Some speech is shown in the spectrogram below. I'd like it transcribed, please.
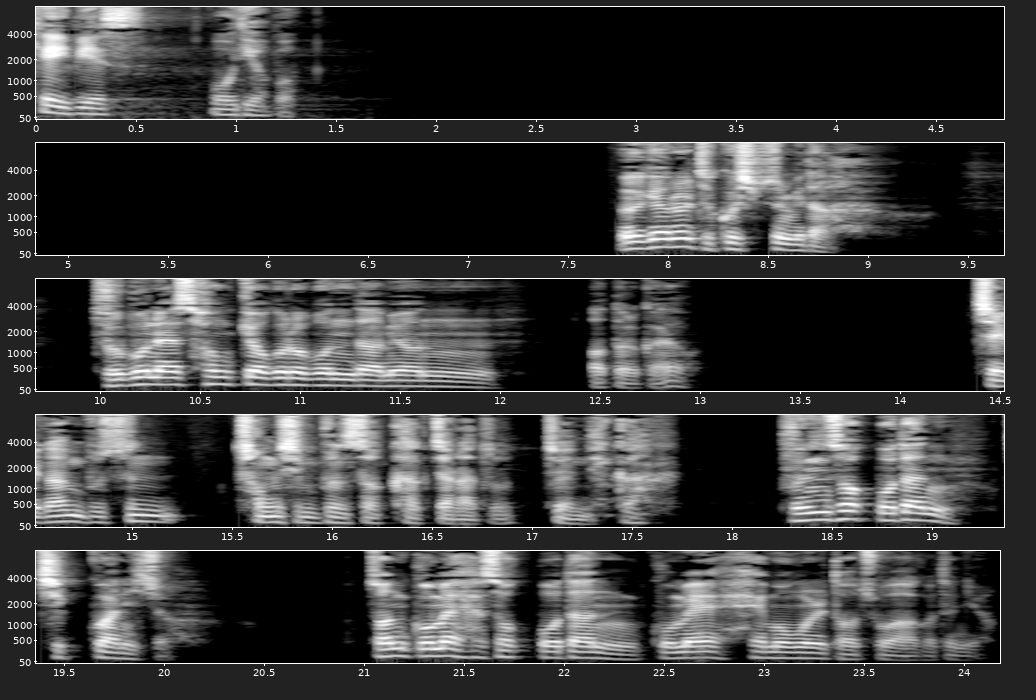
KBS 오디오북 의견을 듣고 싶습니다. 두 분의 성격으로 본다면 어떨까요? 제가 무슨 정신분석학자라도 됩니까? 분석보단 직관이죠. 전 꿈의 해석보단 꿈의 해몽을 더 좋아하거든요.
